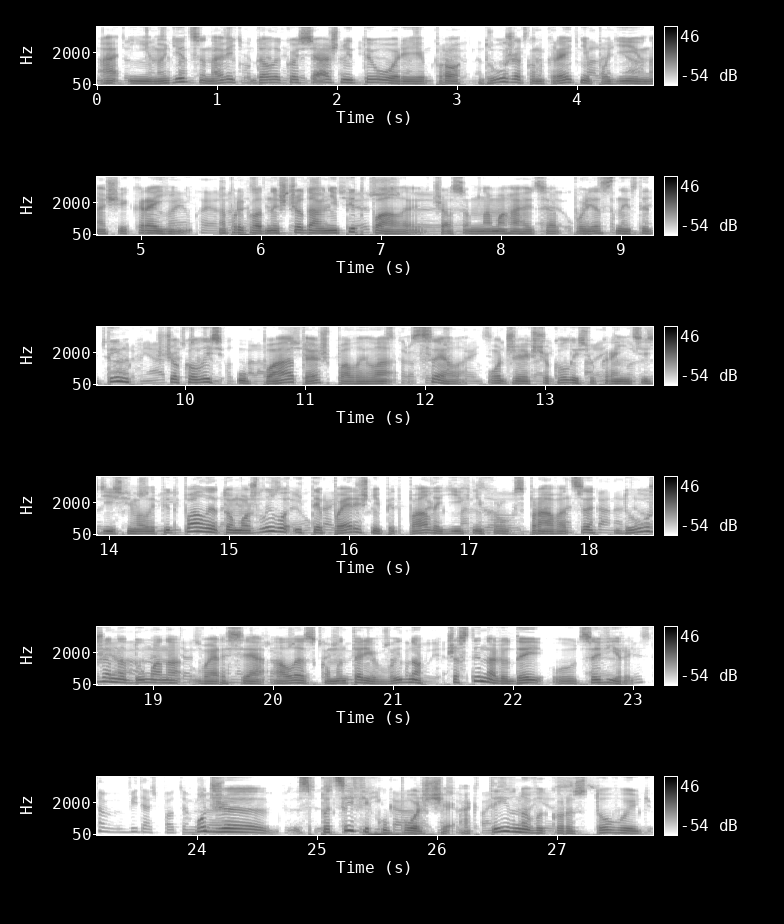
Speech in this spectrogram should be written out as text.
А іноді це навіть далекосяжні теорії про дуже конкретні події в нашій країні. Наприклад, нещодавні підпали е, часом намагаються е, пояснити тим, що колись УПА теж палила села. Отже, якщо колись українці здійснювали підпали, то можливо і теперішні підпали їхніх рук справа. Це дуже надумана версія, але з коментарів видно, частина людей у це Е, вірить. Отже, специфіку Польщі активно використовують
